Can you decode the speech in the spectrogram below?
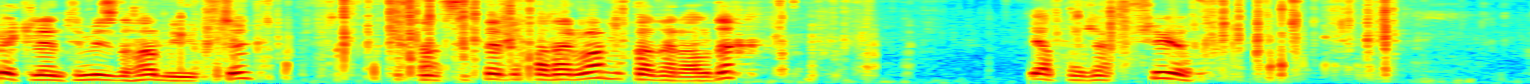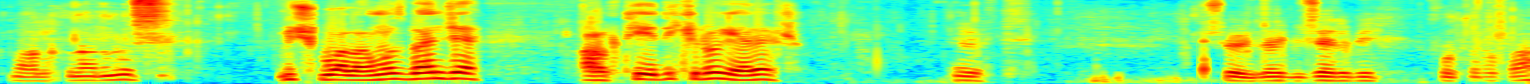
beklentimiz daha büyüktü. Nasipte bu kadar var bu kadar aldık. Yapacak bir şey yok. Balıklarımız Üç balığımız bence 6-7 kilo gelir. evet. Şöyle güzel bir fotoğraf al.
